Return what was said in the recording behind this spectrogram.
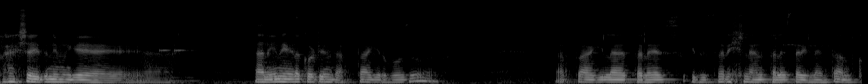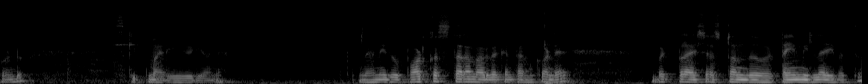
ಪ್ರಾಯಶಃ ಇದು ನಿಮಗೆ, ನಾನೇನು ಹೇಳಿಕೊಟ್ಟಿದ್ದು ಅರ್ಥ ಆಗಿರ್ಬೋದು. ಅರ್ಥ ಆಗಿಲ್ಲ, ತಲೆ ಇದು ಸರಿ ಇಲ್ಲ, ತಲೆ ಸರಿ ಇಲ್ಲ ಅಂತ ಅಂದ್ಕೊಂಡು ಸ್ಕಿಪ್ ಮಾಡಿ ಈ ವಿಡಿಯೋನ. ನಾನಿದು ಪಾಡ್ಕಾಸ್ಟ್ ಥರ ಮಾಡಬೇಕಂತ ಅಂದ್ಕೊಂಡೆ ಬಟ್ ಪ್ರಾಯಶಃ ಅಷ್ಟೊಂದು ಟೈಮ್ ಇಲ್ಲ ಇವತ್ತು.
